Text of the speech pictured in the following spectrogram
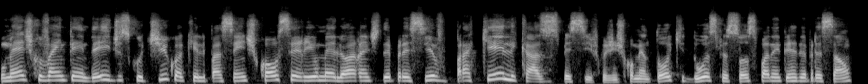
o médico vai entender e discutir com aquele paciente qual seria o melhor antidepressivo para aquele caso específico. A gente comentou que duas pessoas podem ter depressão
